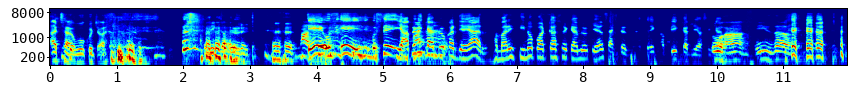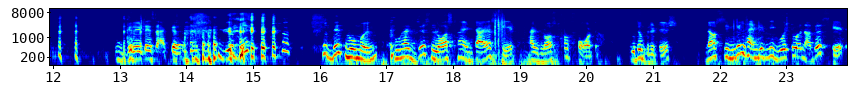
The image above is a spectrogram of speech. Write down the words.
अच्छा वो कुछ हाँ, ए तो- उस ए उसने यहाँ पे भी हाँ, कैमियो हाँ। कर दिया यार हमारी तीनों पॉडकास्ट में कैमियो किया है उस एक्टर ने एक अब भी कर लिया उसने तो हाँ he is the greatest actor So this woman who has just lost her entire state has lost her fort to the British. Now single-handedly goes to another state,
